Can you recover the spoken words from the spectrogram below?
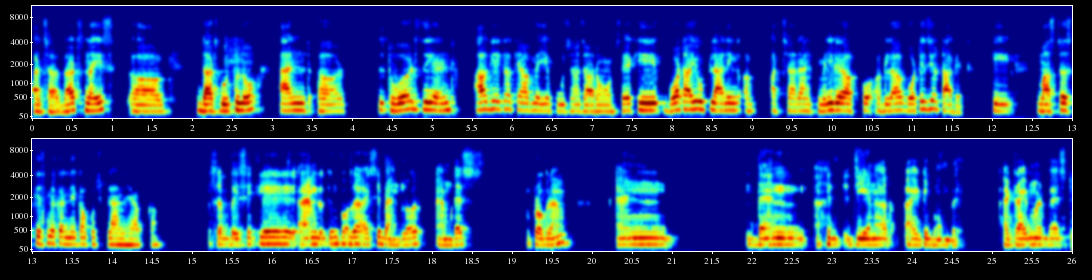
Acha, that's nice. Uh, that's good to know. And uh, towards the end, आगे का क्या मैं ये पूछना चाह रहा हूँ आपसे कि व्हाट आर यू प्लानिंग अब अच्छा रैंक मिल गया आपको अगला व्हाट इज़ योर टारगेट कि मास्टर्स किसमें करने का कुछ प्लान है आपका sir basically I am looking for the IISc Bangalore MDes program and then GNR IIT Bombay. I tried my best.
